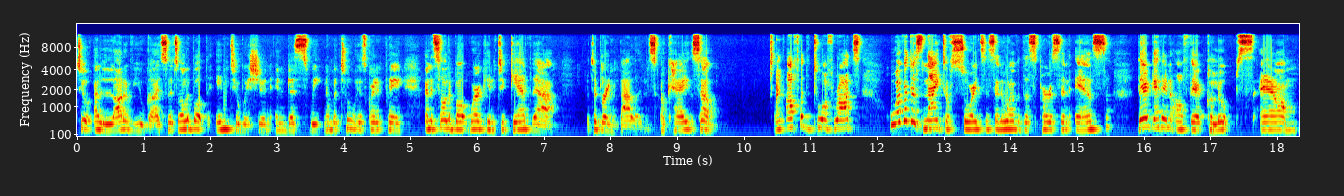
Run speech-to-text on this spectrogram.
to a lot of you guys. So it's all about the intuition in this week. Number two is going to play, and it's all about working together to bring balance. Okay, so and offer the two of rods. Whoever this knight of swords is, and whoever this person is, they're getting off their clubs. Um,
